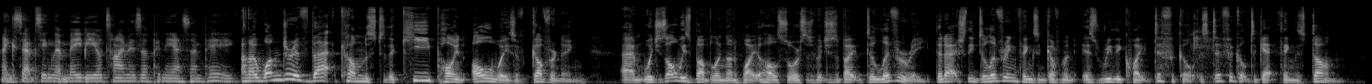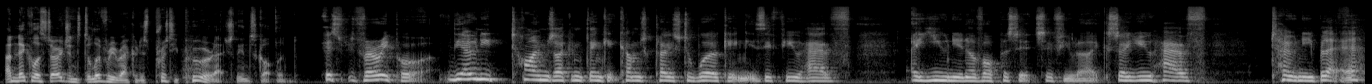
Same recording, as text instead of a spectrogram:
accepting that maybe your time is up in the SNP. And I wonder if that comes to the key point always of governing um, which is always bubbling on Whitehall sources, which is about delivery. That actually delivering things in government is really quite difficult. It's difficult to get things done. And Nicola Sturgeon's delivery record is pretty poor, actually, in Scotland. It's very poor. The only times I can think it comes close to working is if you have a union of opposites, if you like. So you have Tony Blair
